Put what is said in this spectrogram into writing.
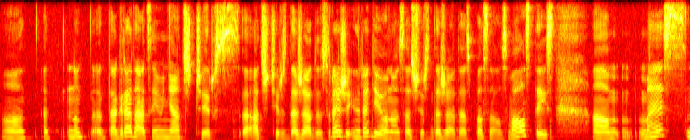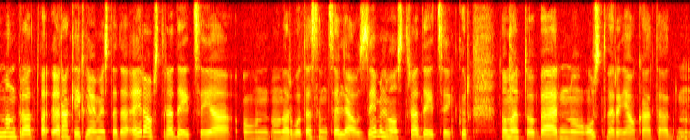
Nu, tā gradācija atšķiras, atšķiras dažādos reži, reģionos, atšķiras dažādās pasaules valstīs. Mēs, manuprāt, vairāk iekļaujamies tādā Eiropas tradīcijā un, un varbūt esam ceļā uz Ziemeļvalstu tradīciju, kur tomēr to bērnu uztvera jau kā tādu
